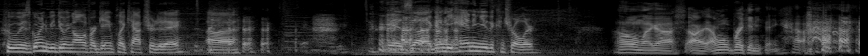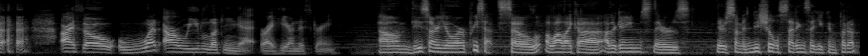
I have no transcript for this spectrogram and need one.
who is going to be doing all of our gameplay capture today, uh, is uh, going to be handing you the controller. Oh my gosh. All right, I won't break anything. All right, so what are we looking at right here on this screen? Um, these are your presets. So a lot like uh, other games, there's there's some initial settings that you can put up,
